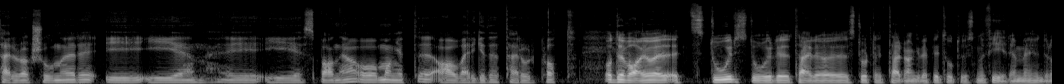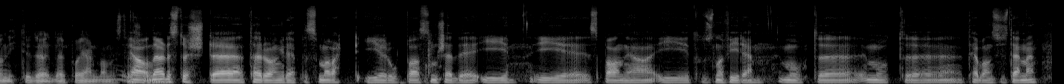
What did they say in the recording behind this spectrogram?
terroraksjoner i, i, i, Spania og mange avvergede terrorplott. Og det var jo et stor, stor terror, stort terrorangrep i 2004 med 190 døde på jernbanestasjonen. Ja, det er det største terrorangrepet som har vært i Europa, som skjedde i, i Spania i 2004 mot, eh, mot T-banesystemet.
